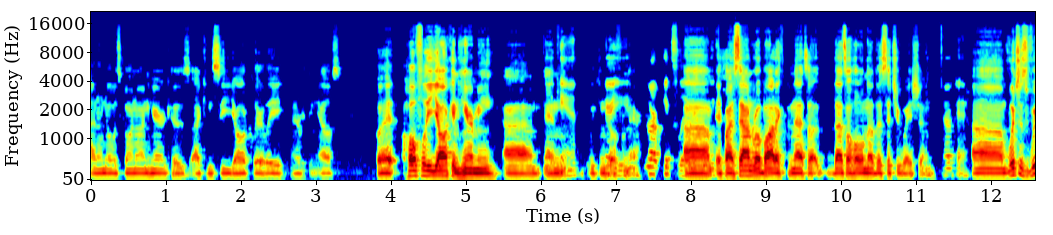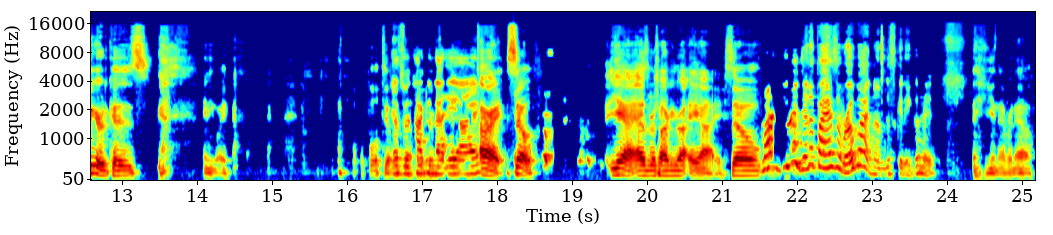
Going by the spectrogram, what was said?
I don't know what's going on here because I can see y'all clearly and everything else but hopefully y'all can hear me um, and can. we can go from there. Um, if I sound robotic, then that's a that's a whole nother situation. Okay. Um, which is weird because anyway, we'll deal as we're that talking later. about AI. All right, so yeah, as we're talking about AI, so Mark, do you identify as a robot? No, I'm just kidding. Go ahead. You never know.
